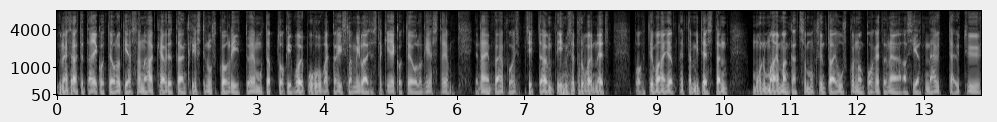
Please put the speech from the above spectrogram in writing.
Yleensä tätä ekoteologia-sanaa käytetään kristinuskoon liittyen, mutta toki voi puhua vaikka islamilaisestakin ekoteologiasta ja, ja näin päin pois. Sitten on ihmiset ruvenneet pohtimaan, että miten tämän mun maailmankatsomuksen tai uskonnon pohjalta nämä asiat näyttäytyy.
